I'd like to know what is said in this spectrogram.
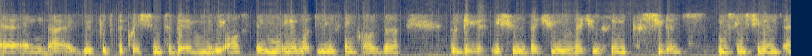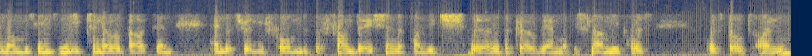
uh, and uh, we put the question to them. We asked them, you know, what do you think are the the biggest issues that you that you think students, Muslim students and non-Muslims, need to know about, and and this really formed the foundation upon which the the program of Islam Week was was built on.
